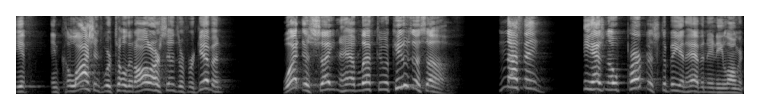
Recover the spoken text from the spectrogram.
if in Colossians we're told that all our sins are forgiven, what does Satan have left to accuse us of? Nothing. He has no purpose to be in heaven any longer.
